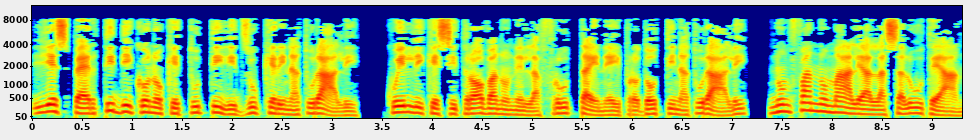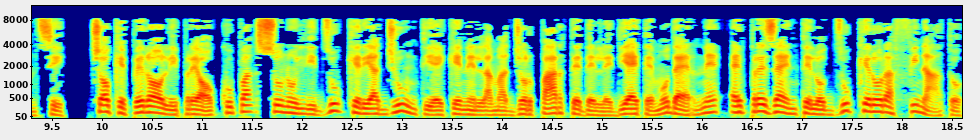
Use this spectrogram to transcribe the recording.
Gli esperti dicono che tutti gli zuccheri naturali, quelli che si trovano nella frutta e nei prodotti naturali, non fanno male alla salute anzi, ciò che però li preoccupa sono gli zuccheri aggiunti e che nella maggior parte delle diete moderne è presente lo zucchero raffinato,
